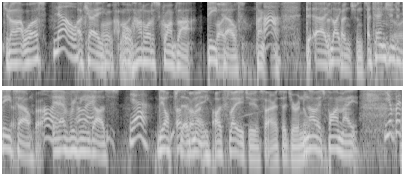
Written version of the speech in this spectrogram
Do you know that word? No. Okay. Oh, that's Oh, how do I describe that? Detailed. Thanks. Ah. D- uh, like Attention to attention detail, I detail guess, but- in everything all he does. yeah. The that's opposite of me. of. I slated you and sat here and said you're annoying. No, it's fine, mate. Yeah, but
